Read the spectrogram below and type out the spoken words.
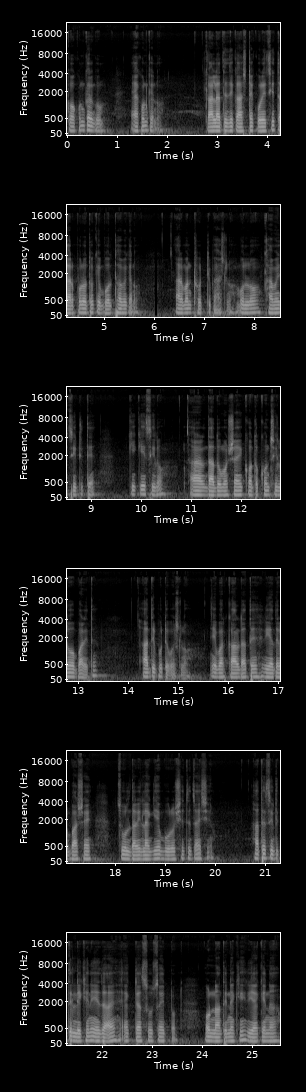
কখনকার ঘুম? এখন কেন? কাল রাতে যে কাজটা করেছি, তারপরও তোকে বলতে হবে কেন? আরমান ঠোঁট টিপে হাসলো। বলল, খামের চিঠিতে কী কী ছিল? আর দাদুমশাই কতক্ষণ ছিল বাড়িতে? আদি উঠে বসল। এবার কাল রাতে রিয়াদের বাসায় চুল দাড়ি লাগিয়ে বুড়ো সেজে যায় সে। হাতে চিঠিতে লিখে নিয়ে যায় একটা সুসাইড নোট ওর নাতি নাকি রিয়াকে না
